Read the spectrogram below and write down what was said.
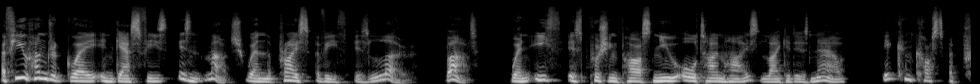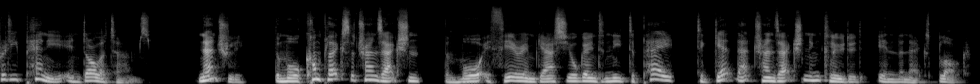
A few hundred gwei in gas fees isn't much when the price of ETH is low, but when ETH is pushing past new all time highs, like it is now, it can cost a pretty penny in dollar terms. Naturally, the more complex the transaction, the more Ethereum gas you're going to need to pay to get that transaction included in the next block.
